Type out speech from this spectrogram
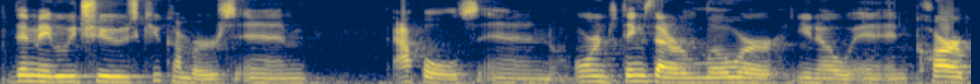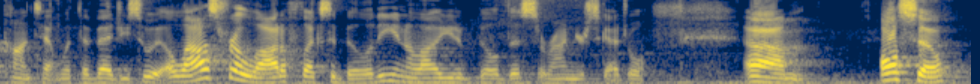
then maybe we choose cucumbers and apples and orange things that are lower, you know, in, in carb content with the veggie. So it allows for a lot of flexibility and allow you to build this around your schedule. Um, also,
